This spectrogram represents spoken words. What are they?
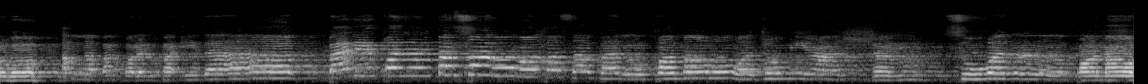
করব। আল্লাহ পাক বলেন, ফাইদা বারিকাল বাসার ওয়া খাসাফাল কমার ওয়া জুমিআশ শামসু ওয়াল কমার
